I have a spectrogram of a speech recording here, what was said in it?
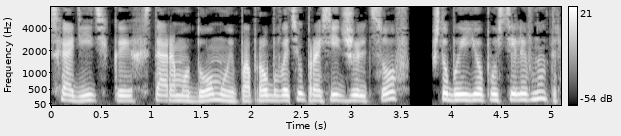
сходить к их старому дому и попробовать упросить жильцов, чтобы ее пустили внутрь.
